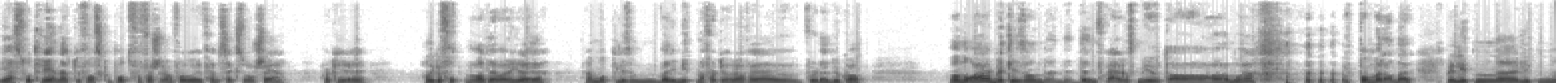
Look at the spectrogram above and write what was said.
jeg så Tre netter for Askepott for første gang for fem-seks år siden. Jeg har ikke, hadde ikke fått med meg at det var en greie. Jeg måtte liksom være i midten av 40-åra før, før det dukka opp. Og nå er jeg blitt litt sånn Den får jeg ganske mye ut av nå, jeg. På morgenen der. Med en liten, eh, liten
